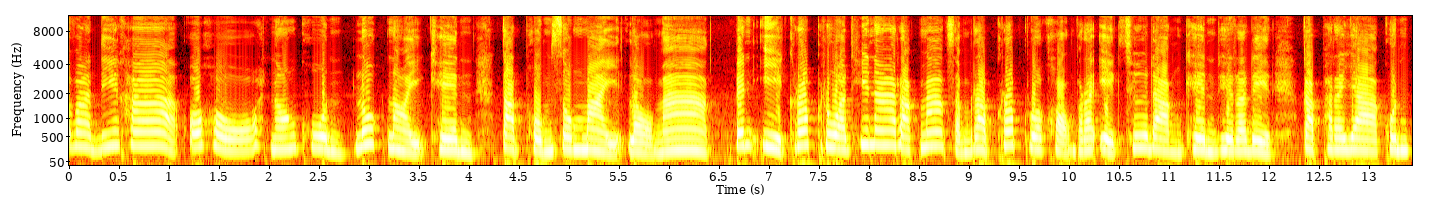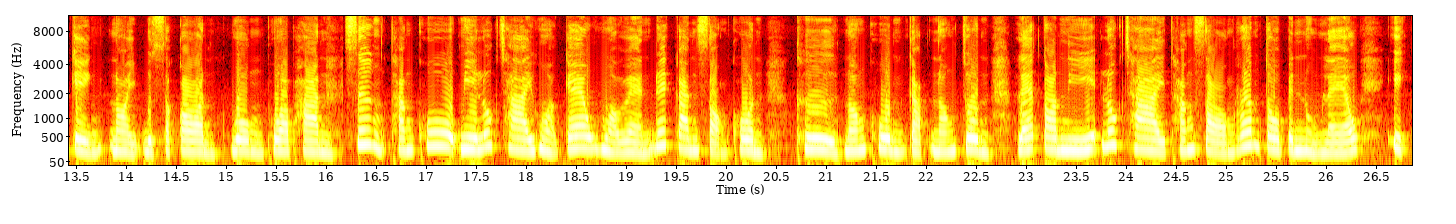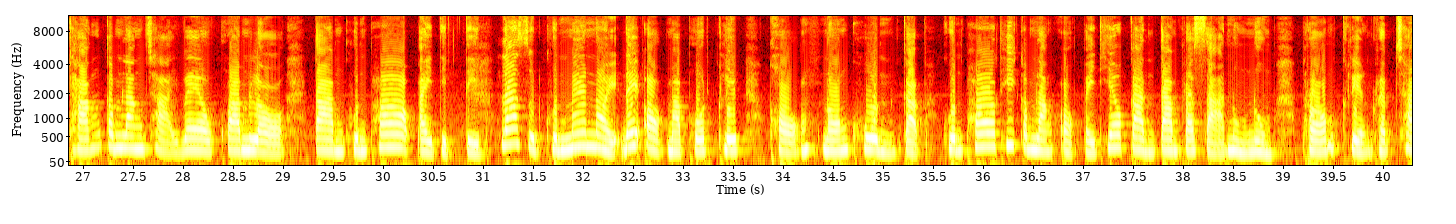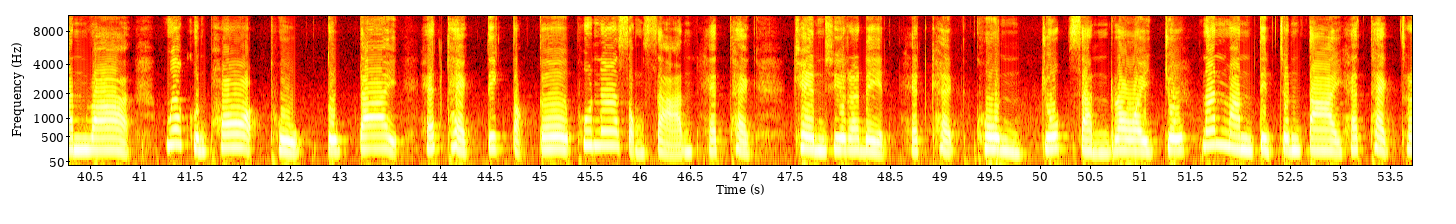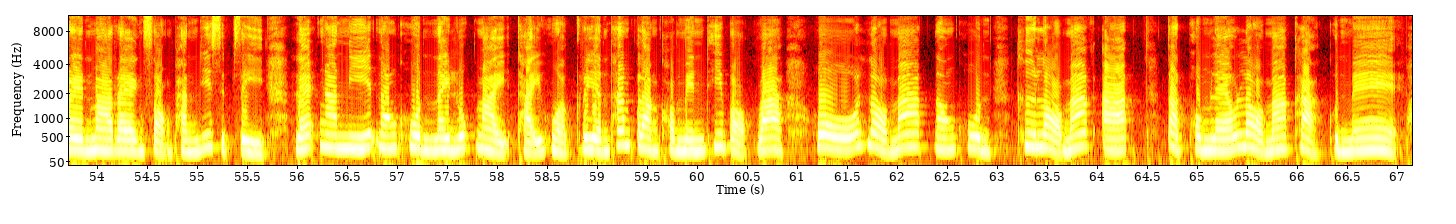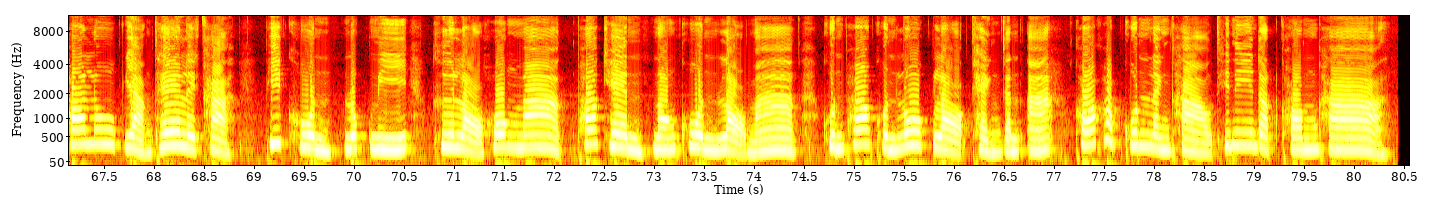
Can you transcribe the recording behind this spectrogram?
สวัสดีค่ะ โอ้โห น้องคุณ ลูกหน่อยเคน ตัดผมทรงใหม่หล่อมาก เป็นอีกครอบครัวที่น่ารักมากสำหรับครอบครัวของพระเอกชื่อดังเคนธีรเดชกับภรรยาคนเก่งหน่อยบุษกร วงพัวพันธ์ซึ่งทั้งคู่มีลูกชายหัวแก้วหัวแหวนด้วยกันสองคน คือน้องคุณกับน้องจุน และตอนนี้ลูกชายทั้งสองเริ่มโตเป็นหนุ่มแล้ว อีกทั้งกำลังฉายแววความหล่อตามคุณพ่อไปติดๆล่าสุดคุณแม่หน่อยได้ออกมาโพสต์คลิปของน้องคุณกับคุณพ่อที่กำลังออกไปเที่ยวกันตามประษาหนุ่มๆ พร้อมเขียนแคปชั่นว่า เมื่อคุณพ่อถูกตุบได้แฮชแท็กติ๊กต็อกเกอร์ผู้น่าสงสารแฮชแท็กเคนชิรเดชแฮชแท็ก คุณ จุ๊บสันรอยจุ๊บนั่นมันติดจนตายแฮชแท็กเทรนมาแรง 2024 และงานนี้น้องคุณในลุคใหม่ไถหัวเกรียนท่ามกลางคอมเมนต์ที่บอกว่า โห หล่อมากน้องคุณ คือหล่อมากอะตัดผมแล้วหล่อมากค่ะ คุณแม่ พ่อลูกอย่างเท่เลยค่ะ พี่คุณลุกนี้คือหล่อห้องมาก พ่อเคนน้องคุณหล่อมาก คุณพ่อคุณลูกหล่อแข่งกันอะ ขอขอบคุณแหล่งข่าวที่นี่ .com ค่ะ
